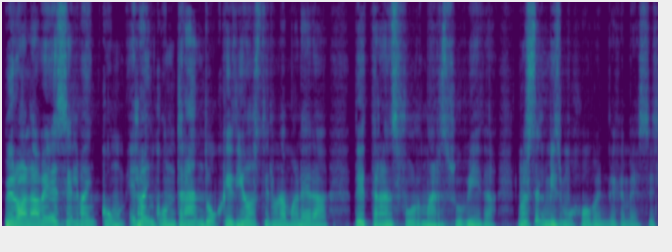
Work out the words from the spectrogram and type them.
Pero a la vez él va, él va encontrando que Dios tiene una manera de transformar su vida. No es el mismo joven, déjeme decir.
